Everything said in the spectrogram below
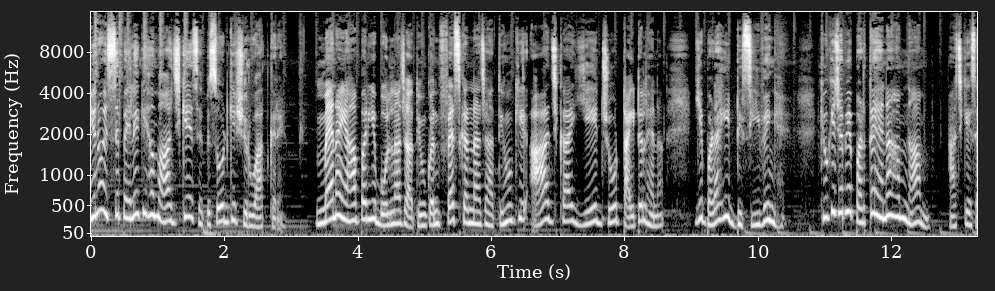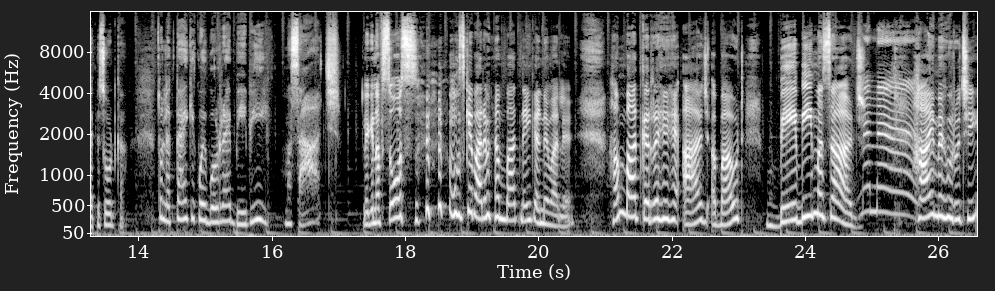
you know इससे पहले कि हम आज के इस एपिसोड की शुरुआत करें मैं ना यहाँ पर ये बोलना चाहती हूँ कन्फेस करना चाहती हूँ कि आज का ये जो टाइटल है ना ये बड़ा ही डिसीविंग है क्योंकि जब ये पढ़ते हैं ना हम नाम आज के इस एपिसोड का। तो लगता है कि कोई बोल रहा है बेबी मसाज। लेकिन अफसोस उसके बारे में हम बात नहीं करने वाले हैं। हम बात कर रहे हैं आज अबाउट बेबी मसाज हाय मैं हूँ Ruchi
